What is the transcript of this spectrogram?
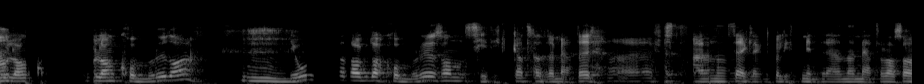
hvor, langt, hvor, langt, kommer du da? Mm. Jo, da, da, kommer du sånn ca. 30 meter. Fest er en steglengde på litt mindre enn en meter, da, så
